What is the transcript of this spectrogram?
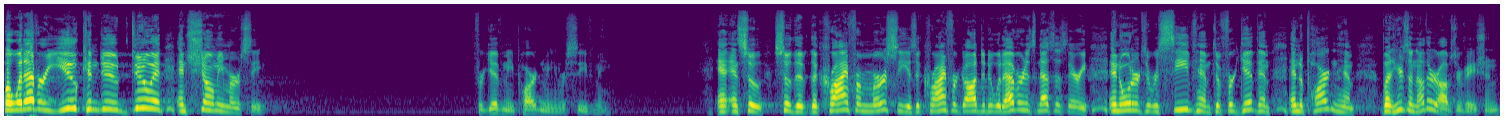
but whatever you can do, do it and show me mercy. Forgive me, pardon me, and receive me. And, and, so, so the, the cry for mercy is a cry for God to do whatever is necessary in order to receive Him, to forgive Him, and to pardon Him. But here's another observation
